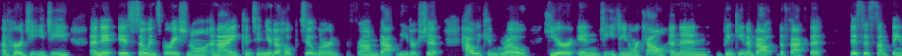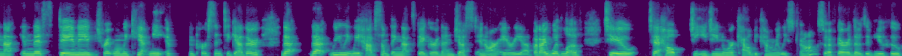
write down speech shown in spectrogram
of her GEG and it is so inspirational and I continue to hope to learn from that leadership how we can grow here in GEG NorCal and then thinking about the fact that this is something that in this day and age right when we can't meet in in person together that that really we have something that's bigger than just in our area but i would love to to help GEG NorCal become really strong. So if there are those of you who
